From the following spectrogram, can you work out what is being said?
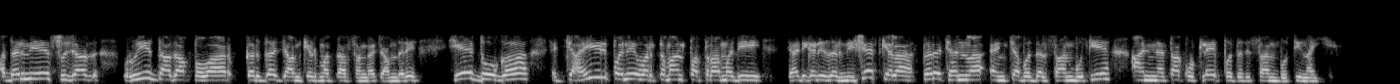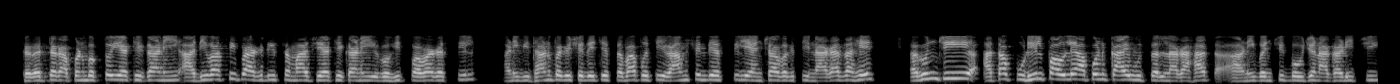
आदरणीय सुजात रोहित दादा पवार कर्जत जामखेड मतदारसंघाचे आमदार हे दोघं जाहीरपणे वर्तमानपत्रामध्ये त्या ठिकाणी जर निषेध केला तर त्यांना यांच्याबद्दल सहानुभूती आहे अन्यथा कुठल्याही पद्धतीत सहानुभूती नाहीये. खरं तर आपण बघतो या ठिकाणी आदिवासी पारधी समाज या ठिकाणी रोहित पवार असतील आणि विधान परिषदेचे सभापती राम शिंदे असतील यांच्यावरती नाराज आहे. अरुणजी आता पुढील पावले आपण काय उचलणार आहात? आणि वंचित बहुजन आघाडीची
